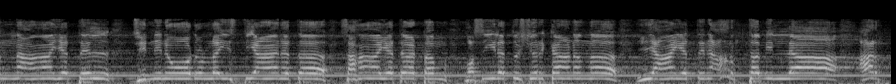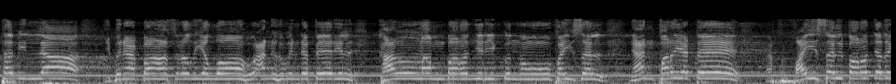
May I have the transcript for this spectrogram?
എന്ന ആയത്തിൽ ജിന്നിനോടുള്ള ഇസ്തിയാനത്ത് സഹായത്തേട്ടം വസീലത്തു ഷിർക്കാണെന്ന് ഈ ആയത്തിന് അർത്ഥമില്ല. അർത്ഥമില്ല. ഇബിൻ അബ്ബാസ് റളിയല്ലാഹു അൻഹുവിന്റെ പേരിൽ കള്ളം പറഞ്ഞിരിക്കുന്നു ഫൈസൽ. ഞാൻ പറയട്ടെ ഫൈസൽ പറഞ്ഞത്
